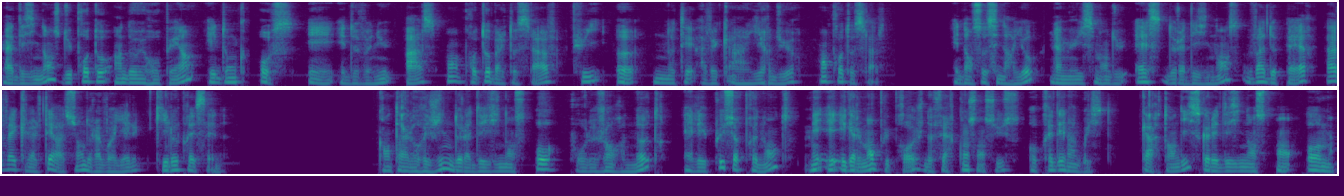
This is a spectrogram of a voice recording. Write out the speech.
La désinence du proto-indo-européen est donc os et est devenue as en proto-baltoslave, puis e, noté avec un hier dur, en protoslave. Et dans ce scénario, l'amuissement du S de la désinence va de pair avec l'altération de la voyelle qui le précède. Quant à l'origine de la désinence O pour le genre neutre, elle est plus surprenante, mais est également plus proche de faire consensus auprès des linguistes. Car tandis que les désinences en homme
